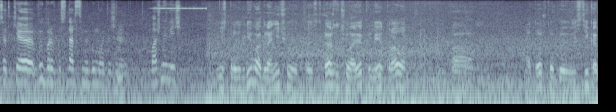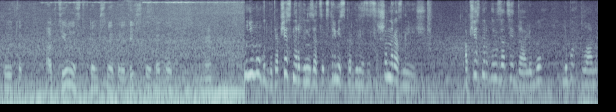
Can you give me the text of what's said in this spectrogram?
Все-таки выборы в Государственную Думу — это же важная вещь. несправедливо ограничивают. То есть каждый человек имеет право а, на то, чтобы вести какую-то активность, в том числе политическую какую-то. Ну, не могут быть общественная организация, экстремистская организация. Совершенно разные вещи. Общественные организации, да, любых, любых планов,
